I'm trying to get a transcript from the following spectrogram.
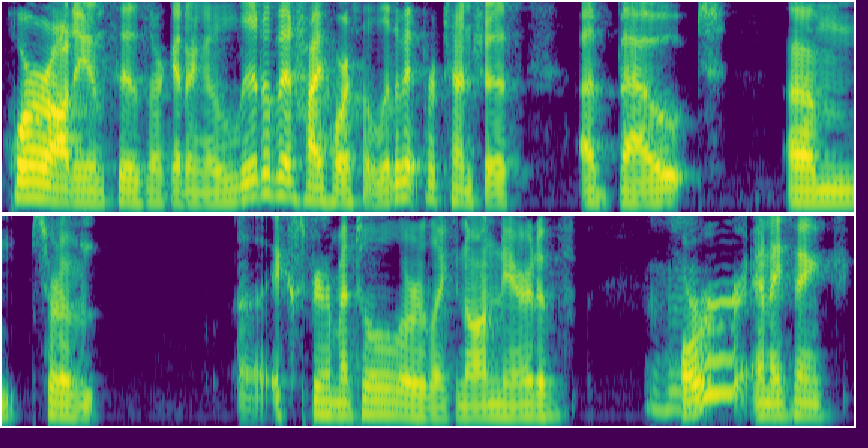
horror audiences are getting a little bit high horse, a little bit pretentious about um, sort of uh, experimental or like non narrative Mhm. horror and i think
